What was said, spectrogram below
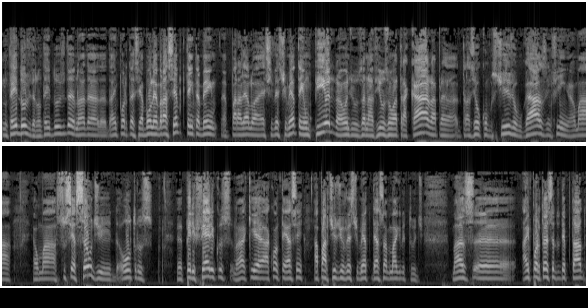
Não tem dúvida, não tem dúvida não, é da, da, da, importância. É bom lembrar sempre que tem também, é, paralelo a esse investimento, tem um pier, né, onde os navios vão atracar né, para trazer o combustível, o gás, enfim, é uma, é uma sucessão de outros eh, periféricos né, que acontecem a partir de investimento dessa magnitude mas uh, a importância do deputado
